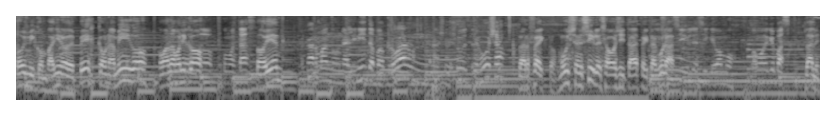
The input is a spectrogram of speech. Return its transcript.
hoy mi compañero de pesca, un amigo. ¿Cómo andamos, Nico? ¿Cómo estás? ¿Todo bien? Acá armando una linita para probar, una yo-yo de tres boyas. Perfecto, muy sensible esa bollita, espectacular. Muy sensible, así que vamos, vamos a ver qué pasa. Dale.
